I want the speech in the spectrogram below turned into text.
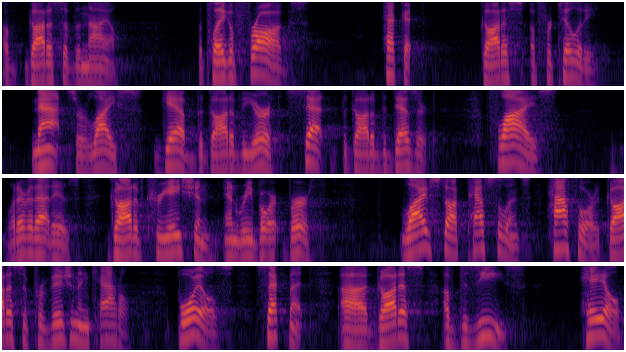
of, goddess of the Nile. The plague of frogs. Heket, goddess of fertility. Gnats or lice, Geb, the god of the earth. Set, the god of the desert. Flies, whatever that is, god of creation and rebirth. Livestock pestilence, Hathor, goddess of provision and cattle. Boils, Sekhmet, uh, goddess of disease. Hail,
